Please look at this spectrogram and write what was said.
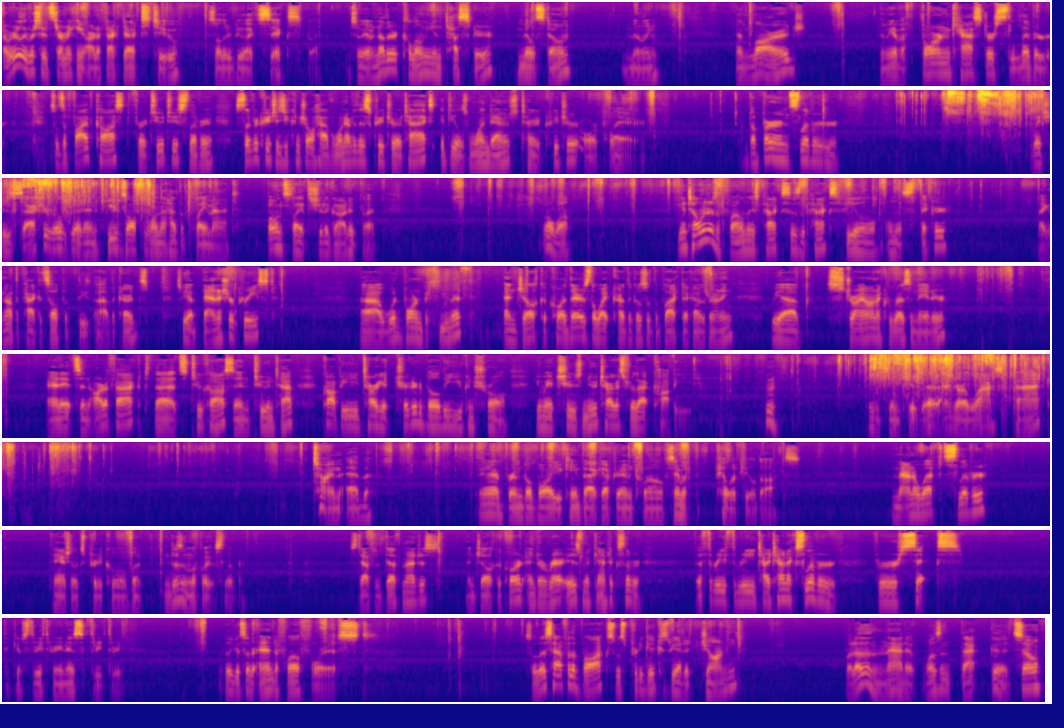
I really wish they'd start making artifact decks too, so there'd be like six. But so we have another Kalonian Tusker, Millstone, milling, Enlarge. And we have a Thorncaster Sliver. So it's a 5 cost for a 2 2 sliver. Sliver creatures you control have whenever this creature attacks, it deals 1 damage to target creature or player. The Burn Sliver which is actually really good, and he's also the one that had the playmat. Bone Scythe should have got it, but oh well. You can tell when there's a file in these packs because the packs feel almost thicker. Like not the pack itself, but these uh, the cards. So we have Banisher Priest, uh, Woodborn Behemoth, Angelic Accord. There's the white card that goes with the black deck I was running. We have Strionic Resonator, and it's an artifact that's two costs and two in tap. Copy target triggered ability you control. You may choose new targets for that copy. Hmm. Didn't seem too good. And our last pack. Time Ebb. Yeah, Brindle Boar, you came back after M12. Same with Pillarfield Ox. Mana Weft Sliver. I think actually looks pretty cool, but it doesn't look like a sliver. Staff of Death Magus, Angelic Accord, and our rare is Megantic Sliver. The 3 3 Titanic Sliver for 6. That gives 3 3 and is 3 3. Really good sliver, and a foil forest. So this half of the box was pretty good because we had a Ajani. But other than that, it wasn't that good. So,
